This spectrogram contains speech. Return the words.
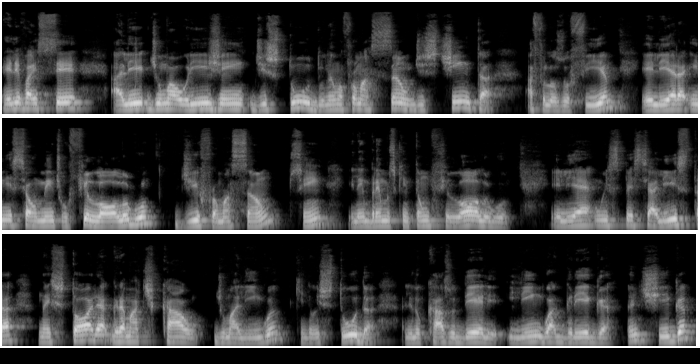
ele vai ser ali de uma origem de estudo, né, uma formação distinta a filosofia. Ele era inicialmente um filólogo de formação, sim, e lembremos que então um filólogo ele é um especialista na história gramatical de uma língua, que então estuda, ali no caso dele, língua grega antiga,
